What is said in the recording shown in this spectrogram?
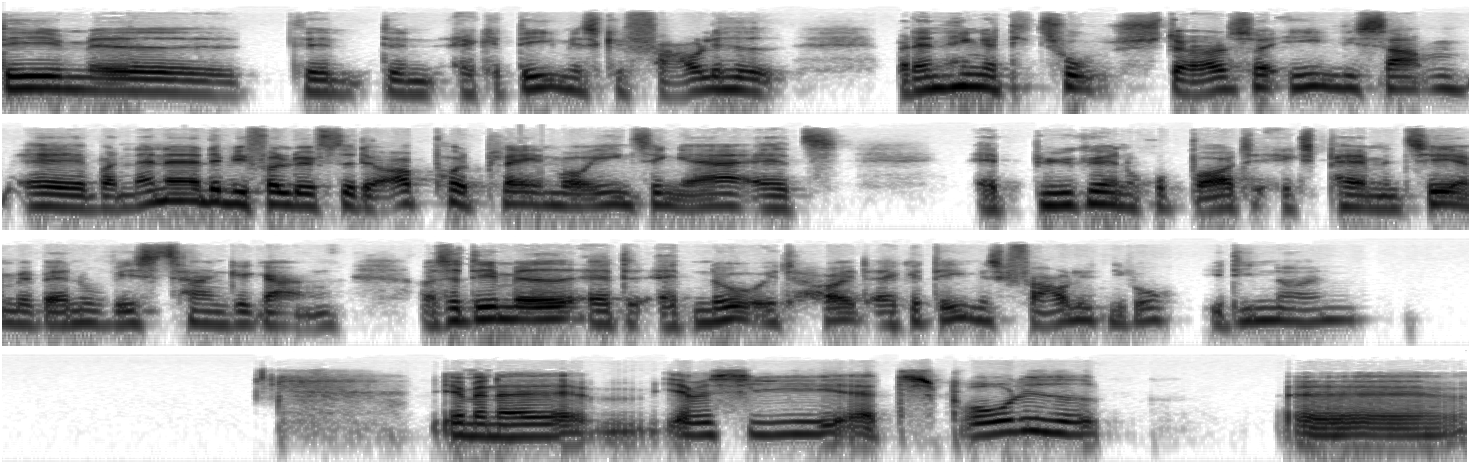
det med den, den akademiske faglighed. Hvordan hænger de to størrelser egentlig sammen? Øh, hvordan er det, vi får løftet det op på et plan, hvor en ting er at, at bygge en robot, eksperimentere med hvad nu hvis tankegangen, og så det med at, at nå et højt akademisk fagligt niveau i dine øjne? Jamen, øh, jeg vil sige, at sproglighed øh,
